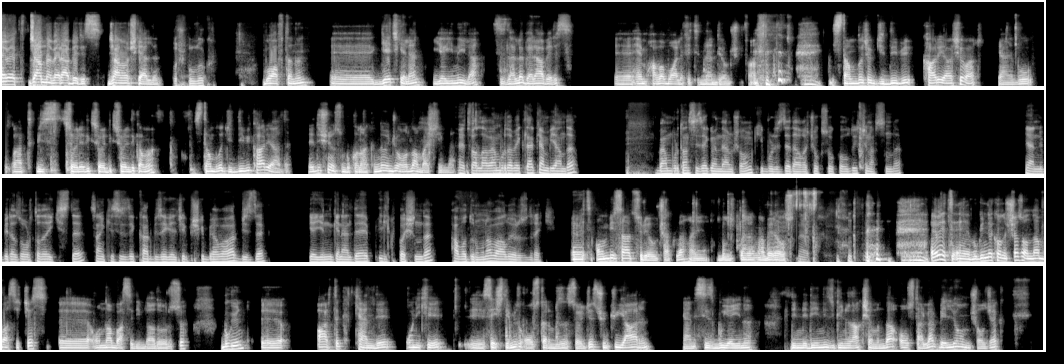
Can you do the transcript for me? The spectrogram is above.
Evet, Can'la beraberiz. Can hoş geldin. Hoş bulduk. Bu haftanın e, geç gelen yayınıyla sizlerle beraberiz. E, hem hava muhalefetinden diyormuşum falan. İstanbul'da çok ciddi bir kar yağışı var. Yani bu artık biz söyledik söyledik söyledik ama İstanbul'a ciddi bir kar yağdı. Ne düşünüyorsun bu konu hakkında? Önce ondan başlayayım ben. Evet vallahi ben burada beklerken bir anda ben buradan size göndermiş oldum ki burada de hava çok soğuk olduğu için aslında yani biraz ortada ikisi de. Sanki sizde kar bize gelecekmiş gibi bir hava var. Bizde yayın genelde hep ilk başında hava durumuna bağlıyoruz direkt. Evet 11 saat sürüyor uçakla. Hani bulutların haberi olsun. Evet. evet e, bugün ne konuşacağız ondan bahsedeceğiz. E, ondan bahsedeyim daha doğrusu. Bugün e, artık kendi 12 e, seçtiğimiz Oscar'ımızı söyleyeceğiz. Çünkü yarın yani siz bu yayını dinlediğiniz günün akşamında All-Star'lar belli olmuş olacak.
